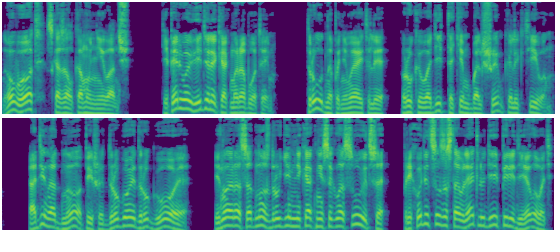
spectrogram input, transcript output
Ну вот, — сказал Коммуний Иванович, — теперь вы видели, как мы работаем. Трудно, понимаете ли, руководить таким большим коллективом. Один одно пишет, другой другое. Иной раз одно с другим никак не согласуется, Приходится заставлять людей переделывать.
